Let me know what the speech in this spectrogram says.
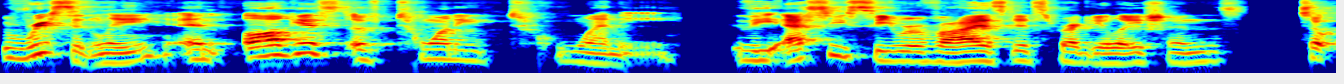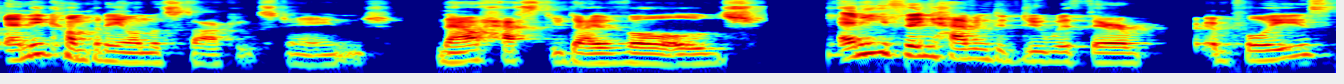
Recently, in August of 2020, the SEC revised its regulations. So any company on the stock exchange now has to divulge anything having to do with their employees.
